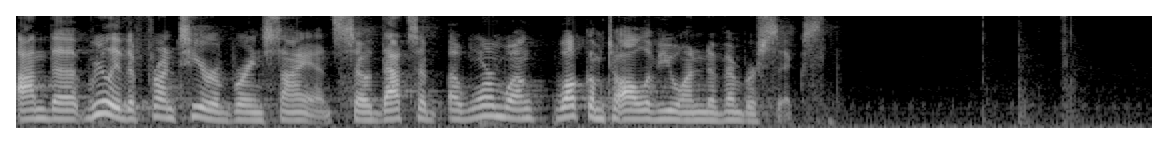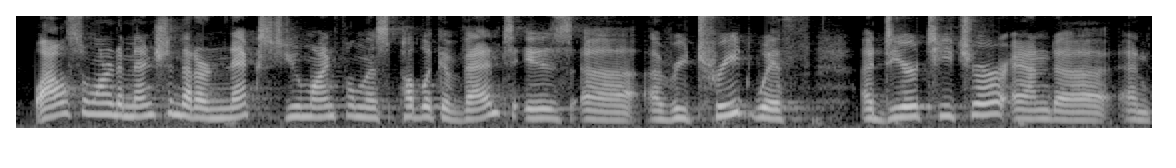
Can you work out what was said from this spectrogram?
on the really the frontier of brain science. So that's a, a warm wel welcome to all of you on November 6th. I also wanted to mention that our next U Mindfulness public event is a, a retreat with a dear teacher and, uh, and,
